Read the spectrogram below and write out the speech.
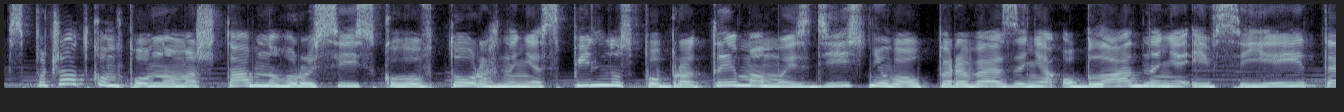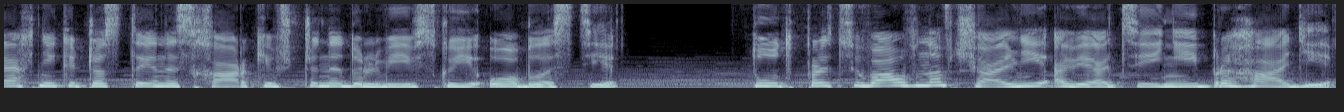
З початком повномасштабного російського вторгнення спільно з побратимами здійснював перевезення обладнання і всієї техніки частини з Харківщини до Львівської області. Тут працював в навчальній авіаційній бригаді.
